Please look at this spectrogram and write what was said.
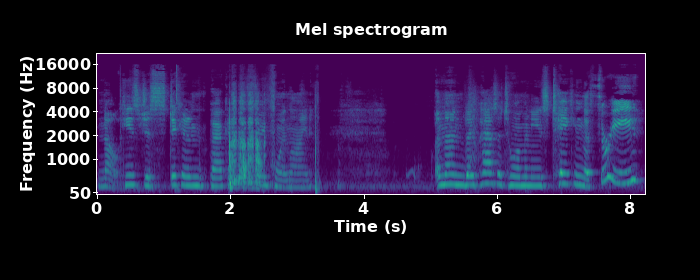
No, he's just sticking back at the three point line. And then they pass it to him and he's taking the three.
